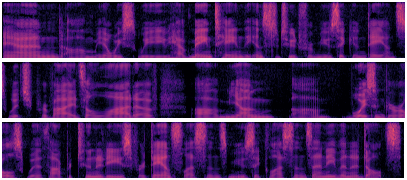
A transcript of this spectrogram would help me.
and um, you know we we have maintained the Institute for Music and Dance, which provides a lot of um, young um, boys and girls with opportunities for dance lessons, music lessons, and even adults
